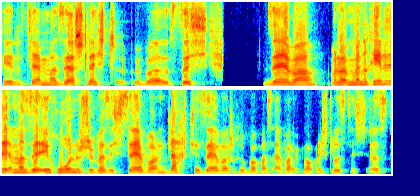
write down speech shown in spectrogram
redet ja immer sehr schlecht über sich selber, oder man redet ja immer sehr ironisch über sich selber und lacht ja selber drüber, was aber überhaupt nicht lustig ist.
